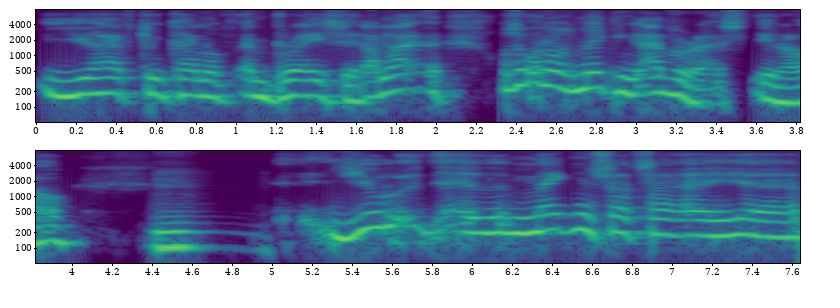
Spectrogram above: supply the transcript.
you have to kind of embrace it. And I also when I was making Everest, you know, mm. you uh, making such a, a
